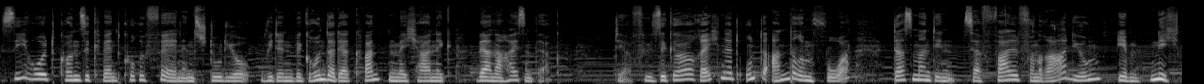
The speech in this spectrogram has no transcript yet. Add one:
Sie holt konsequent Koryphäen ins Studio, wie den Begründer der Quantenmechanik Werner Heisenberg. Der Physiker rechnet unter anderem vor, dass man den Zerfall von Radium eben nicht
